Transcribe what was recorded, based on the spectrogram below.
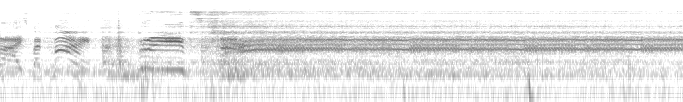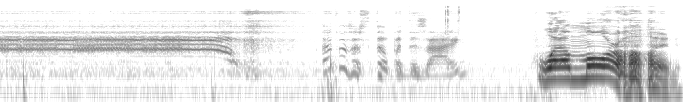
eyes, but mine breathes. That was a stupid design. What a moron!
